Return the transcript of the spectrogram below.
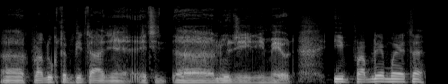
э, к продуктам питания эти э, люди не имеют. И проблема эта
